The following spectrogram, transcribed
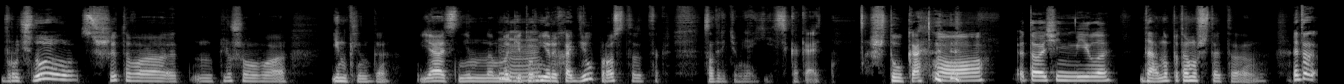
вручную сшитого плюшевого инклинга. Я с ним на многие mm-hmm. турниры ходил, просто так, смотрите, у меня есть какая штука. О, это очень мило. Да, ну потому что это... Это,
